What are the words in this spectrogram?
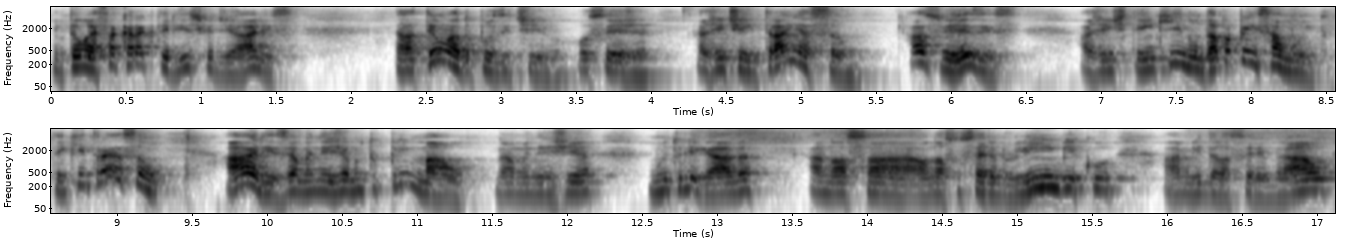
Então essa característica de Ares, ela tem um lado positivo, ou seja, a gente entrar em ação. Às vezes, a gente tem que, não dá para pensar muito, tem que entrar em ação. Ares é uma energia muito primal, né? uma energia muito ligada à nossa, ao nosso cérebro límbico, à amígdala cerebral,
